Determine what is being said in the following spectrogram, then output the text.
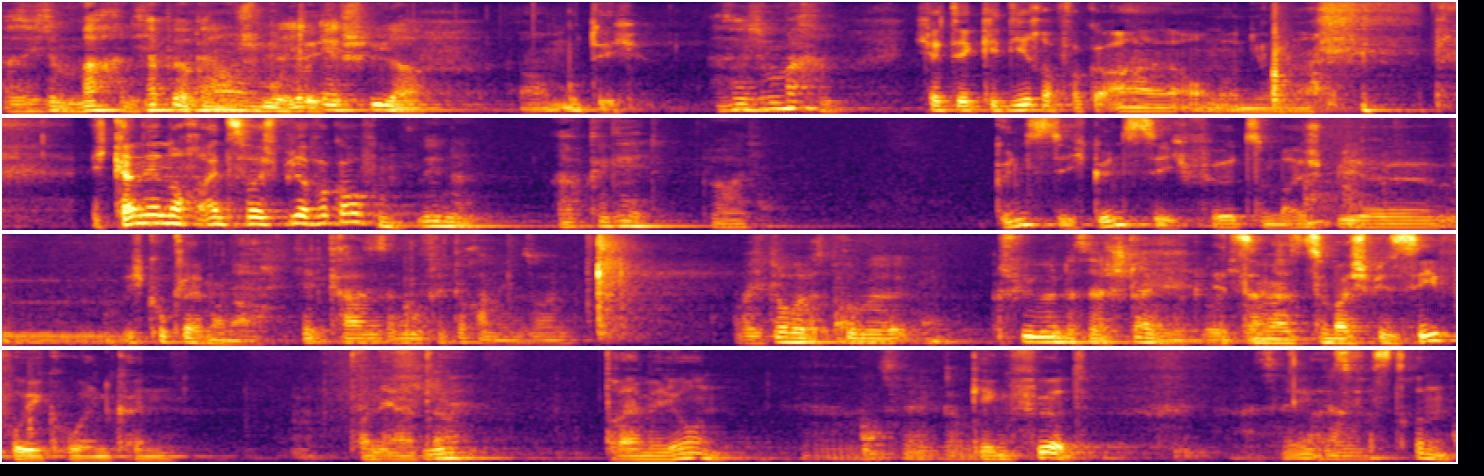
Was soll ich denn machen? Ich habe ja auch keine Ja, Spieler. Ich habe elf Spieler. Ja, mutig. Was soll ich denn machen? Ich hätte dir Kedira verkauft. Ah, auch ein Unioner. Ich kann dir noch ein, zwei Spieler verkaufen. Wen denn? Ich habe kein Geld, glaube ich. Günstig, günstig. Für zum Beispiel. äh, Ich guck gleich mal nach. Ich hätte Krasis Anruf vielleicht doch annehmen sollen. Aber ich glaube, das Probleme spielen wir, dass er steigen wird. Jetzt haben wir zum Beispiel Seefuig holen können. Von Hertha. viel? Drei Millionen. Das gegangen. Gegen Fürth. Das Da ist was drin.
